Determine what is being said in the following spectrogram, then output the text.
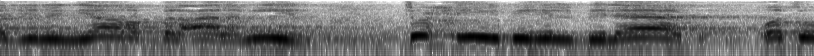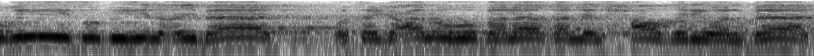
آجل يا رب العالمين. تحيي به البلاد وتغيث به العباد وتجعله بلاغا للحاضر والباد.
